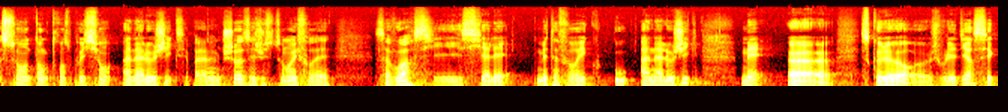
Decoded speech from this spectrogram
soit en tant que transposition analogique. C'est pas la même chose, et justement, il faudrait savoir si, si elle est métaphorique ou analogique. Mais euh, ce que je voulais dire, c'est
